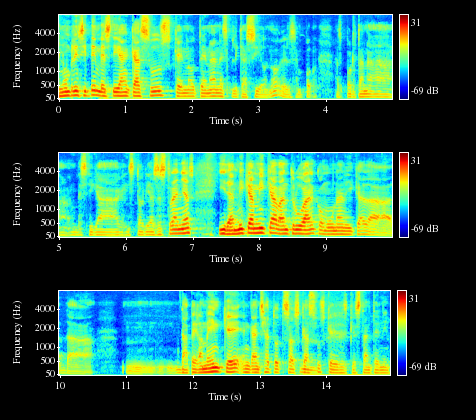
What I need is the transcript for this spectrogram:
en un principi investiguen casos que no tenen explicació, no? Els, es porten a investigar històries estranyes i de mica en mica van trobant com una mica de, de, mm, d'apegament que enganxa tots els casos que, que estan tenint.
